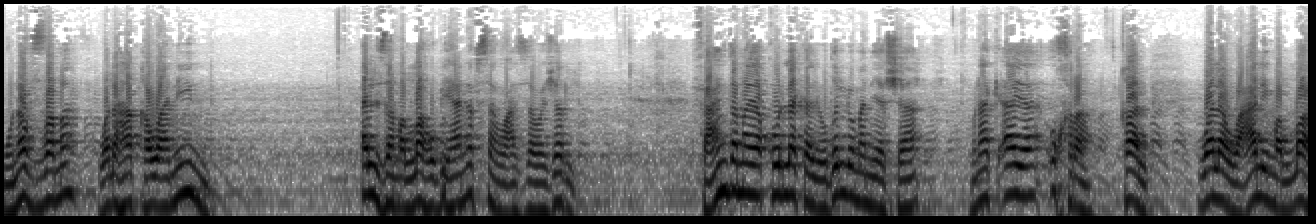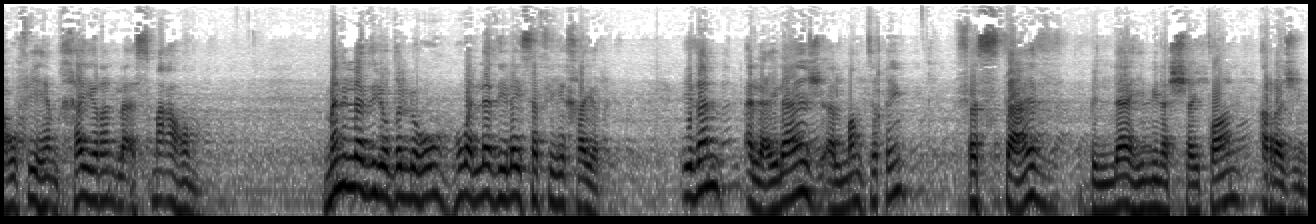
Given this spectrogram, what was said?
منظمة ولها قوانين. ألزم الله بها نفسه عز وجل. فعندما يقول لك يضل من يشاء هناك آية أخرى قال ولو علم الله فيهم خيرا لأسمعهم. من الذي يضله؟ هو الذي ليس فيه خير. إذا العلاج المنطقي فاستعذ بالله من الشيطان الرجيم.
